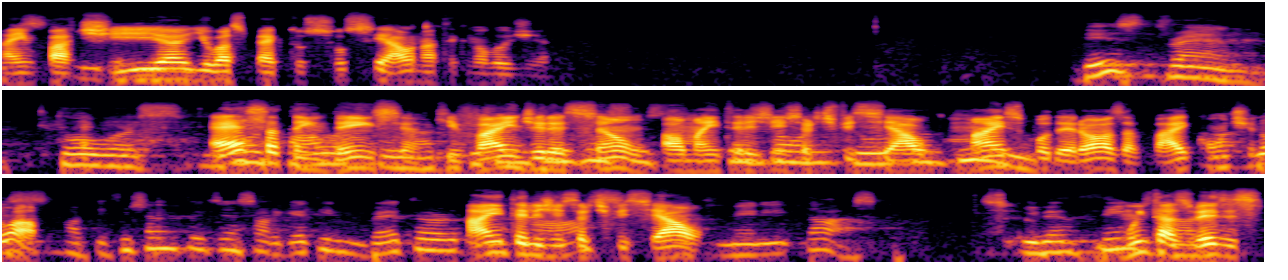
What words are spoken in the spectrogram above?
a empatia e o aspecto social na tecnologia. Essa tendência que vai em direção a uma inteligência artificial mais poderosa vai continuar. A inteligência artificial muitas vezes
